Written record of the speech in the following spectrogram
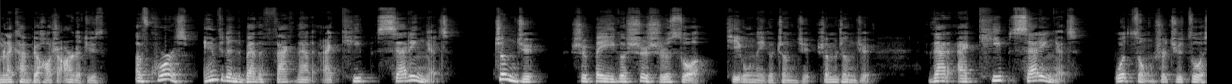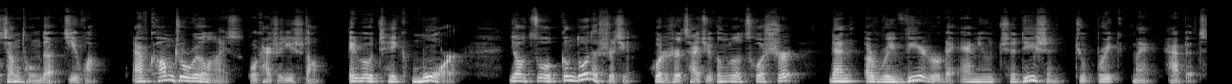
我们来看标号是二的句子。Of course, evident by the fact that I keep setting it。证据是被一个事实所提供的一个证据。什么证据？That I keep setting it。我总是去做相同的计划。I've come to realize，我开始意识到，it will take more，要做更多的事情，或者是采取更多的措施，than a revered annual tradition to break my habit。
